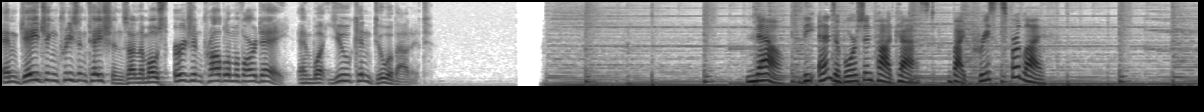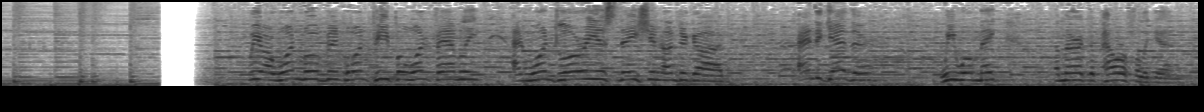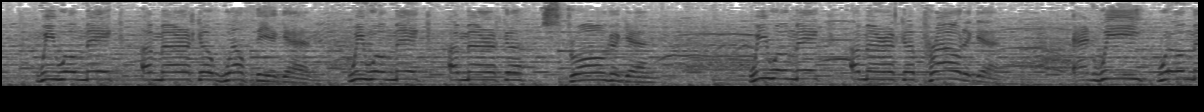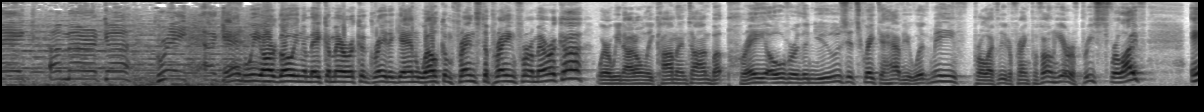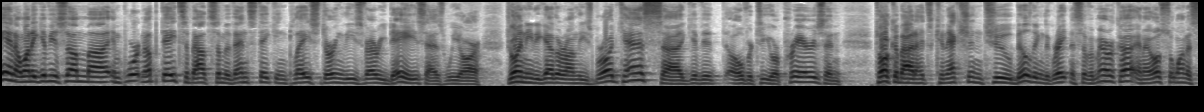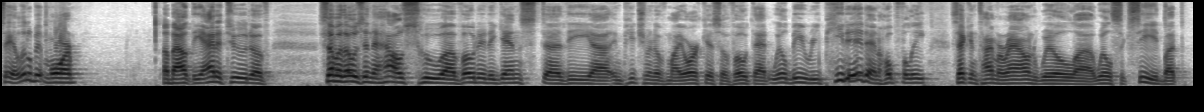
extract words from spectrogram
engaging presentations on the most urgent problem of our day and what you can do about it. Now, the End Abortion Podcast by Priests for Life. We are one movement, one people, one family, and one glorious nation under God. And together, we will make America powerful again. We will make America wealthy again. We will make America strong again. We will make America proud again. And we will make America great again. And we are going to make America great again. Welcome, friends, to Praying for America, where we not only comment on but pray over the news. It's great to have you with me, pro life leader Frank Pavone here of Priests for Life. And I want to give you some uh, important updates about some events taking place during these very days as we are joining together on these broadcasts. Uh, give it over to your prayers and talk about its connection to building the greatness of America. And I also want to say a little bit more about the attitude of some of those in the House who uh, voted against uh, the uh, impeachment of Mayorkas, a vote that will be repeated and hopefully second time around will uh, will succeed. But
